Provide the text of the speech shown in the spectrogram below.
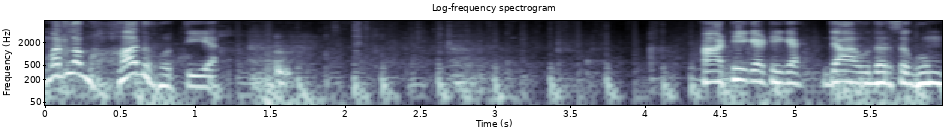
मतलब हद होती है। हाँ ठीक है ठीक है। जा उधर से घूम।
